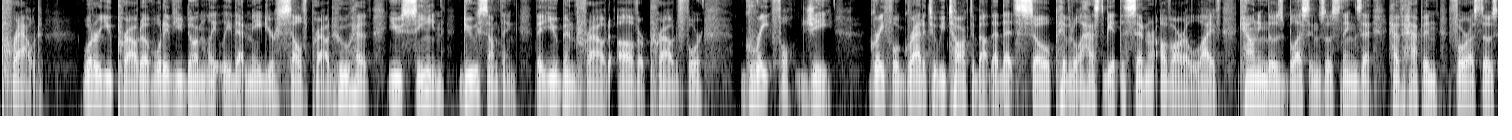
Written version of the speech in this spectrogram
proud. What are you proud of? What have you done lately that made yourself proud? Who have you seen do something that you've been proud of or proud for? Grateful, G grateful, gratitude. We talked about that. That's so pivotal. It has to be at the center of our life, counting those blessings, those things that have happened for us, those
